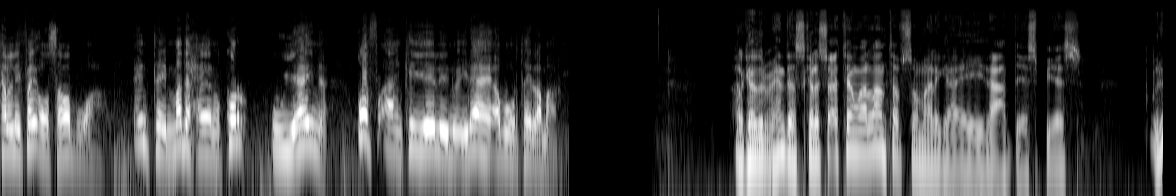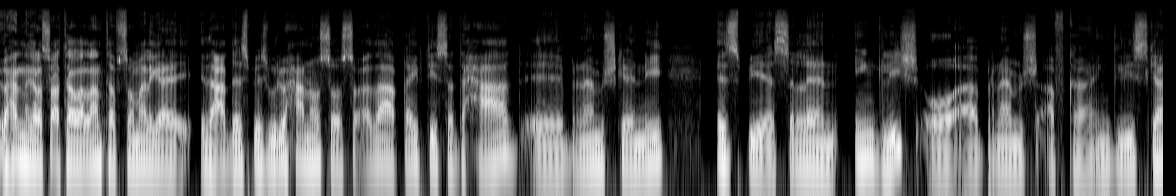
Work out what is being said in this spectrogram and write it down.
kallifay oo sabab u ahaa. Intay madaxeena kor uu yahayna qof aan ka yeelayno ilaahay abuurtay lama arko halkaad warbixintaas kala socoteen waa laanta soomaaliga ee idaacadda s b s. Weli waxaad nagala socotaa waa laanta soomaaliga ee idaacadda s b s. Weli waxaa noo soo socdaa qeybtii saddexaad ee barnaamijkeenii s b s len english oo ah barnaamij afka ingiriiska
